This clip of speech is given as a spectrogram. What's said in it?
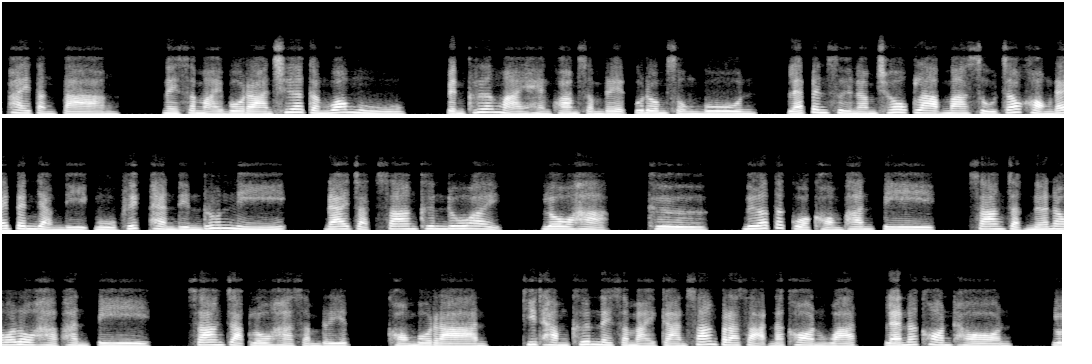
ศภัยต่างๆ ในสมัยโบราณเชื่อกันว่าหมู เป็นเครื่องหมายแห่งความสำเร็จอุดมสมบูรณ์ และเป็นสื่อนำโชคลาภมาสู่เจ้าของได้เป็นอย่างดีหมูพริกแผ่นดินรุ่นนี้ ได้จัดสร้างขึ้นด้วย โลหะ คือ เนื้อตะกั่วของพันปี สร้างจากเนื้อนวโลหะพันปี สร้างจากโลหะสำริดของโบราณ ที่ทำขึ้นในสมัยการสร้างปราสาทนครวัด และนครทรโล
